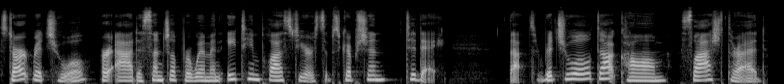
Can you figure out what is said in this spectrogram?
Start Ritual or add Essential for Women 18 Plus to your subscription today. That's ritual.com slash thread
